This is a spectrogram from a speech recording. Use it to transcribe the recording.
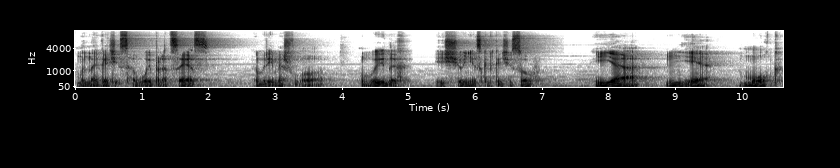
Многочасовой процесс. Время шло. Выдох. Еще несколько часов. Я не мог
